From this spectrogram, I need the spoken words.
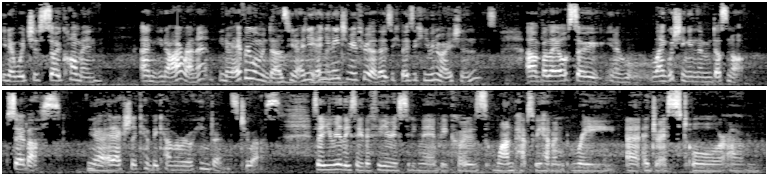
you know, which is so common. And you know, I run it. You know, every woman does. You know, and you, and you need to move through that. Those are, those are human emotions, um, but they also, you know, languishing in them does not serve us. You know, it actually can become a real hindrance to us. So you really see the fear is sitting there because one, perhaps we haven't re uh, addressed or um,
